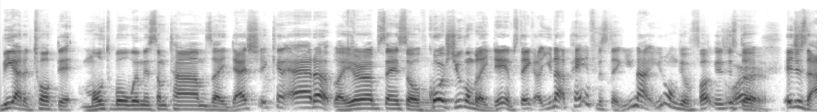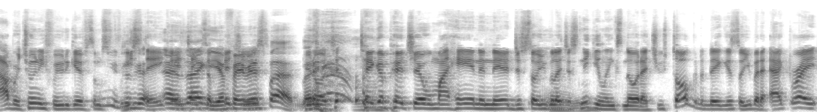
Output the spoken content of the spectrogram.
We got to talk to multiple women sometimes. Like that shit can add up. Like you know what I'm saying. So of Mhm. course you're gonna be like, damn, steak. You're not paying for the steak. You're not. You don't give a fuck. It's just a. It's just an opportunity for you to give some free just got- steak and take Exactly, some your favorite pictures. spot. You know, t- take a picture with my hand in there just so you can let your Mm. sneaky links know that you talking to niggas. So you better act right.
